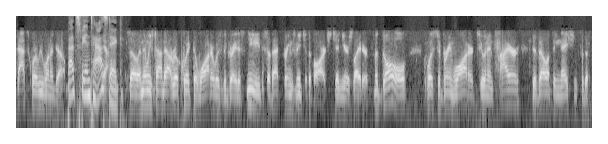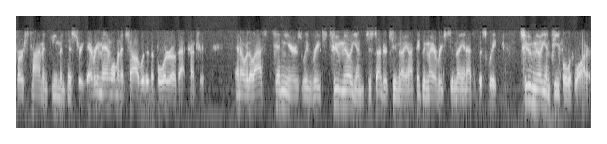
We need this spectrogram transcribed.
"That's where we want to go." That's fantastic. Yeah. So, and then we found out real quick that water was the greatest need. So that brings me to the barge 10 years later. The goal was to bring water to an entire developing nation for the first time in human history. Every man, woman, and child within the border of that country. And over the last 10 years, we've reached 2 million, just under 2 million. I think we may have reached 2 million as of this week. 2 million people with water.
